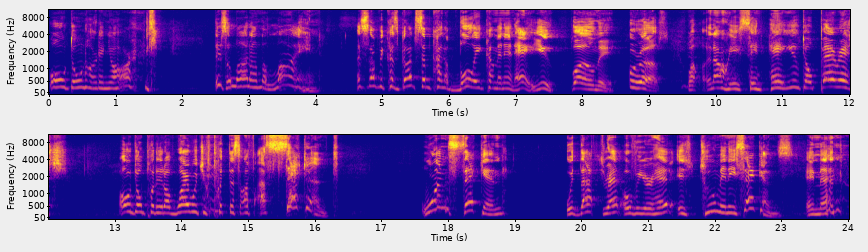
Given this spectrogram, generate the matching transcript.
oh, don't harden your heart. There's a lot on the line. It's not because God's some kind of bully coming in. Hey, you, follow me, or else. Well, now he's saying, hey, you don't perish. Oh, don't put it off. Why would you put this off a second? One second with that threat over your head is too many seconds. Amen?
